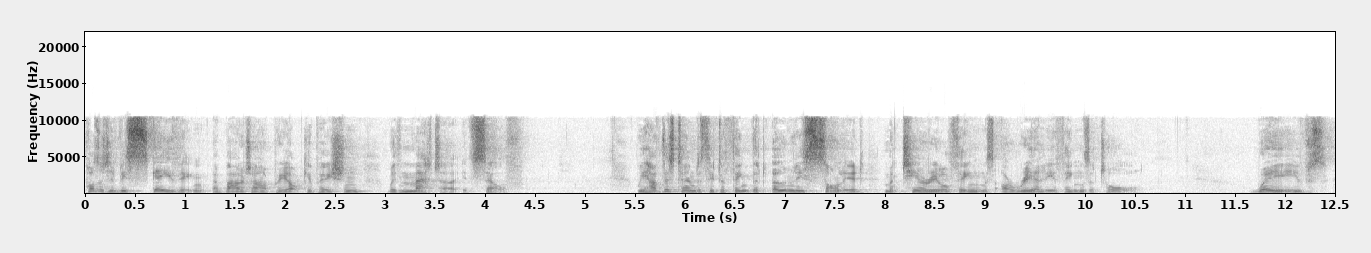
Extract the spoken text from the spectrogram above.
positively scathing about our preoccupation with matter itself. We have this tendency to think that only solid, material things are really things at all. Waves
